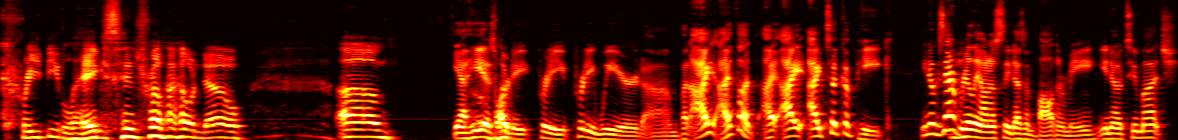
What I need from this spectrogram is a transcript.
creepy leg syndrome. I don't know. Um Yeah, he is But- pretty pretty pretty weird. Um, but I I thought I I, I took a peek. You know, because that Mhm. really honestly doesn't bother me. You know, too much.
